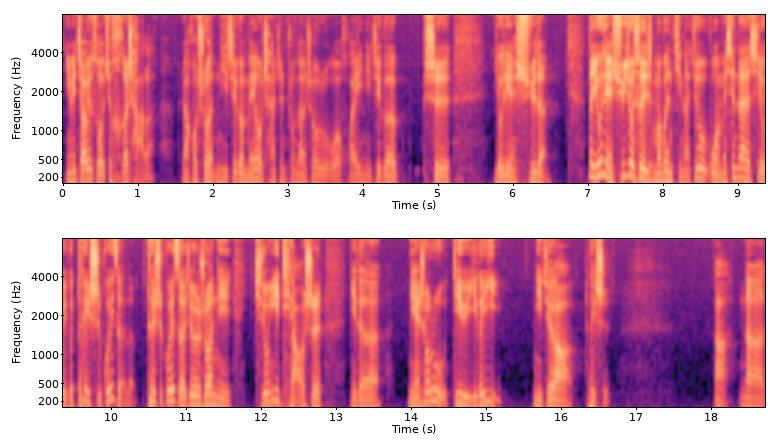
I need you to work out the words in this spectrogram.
因为交易所去核查了，然后说你这个没有产生终端收入，我怀疑你这个是有点虚的。那有点虚就涉及什么问题呢？就我们现在是有一个退市规则的，退市规则就是说，你其中一条是你的年收入低于一个亿，你就要退市。啊，那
